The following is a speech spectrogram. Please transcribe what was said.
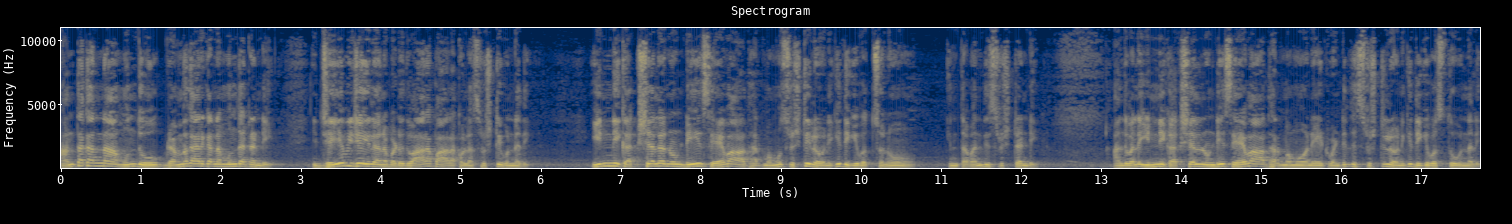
అంతకన్నా ముందు బ్రహ్మగారి కన్నా ముందటండి జయ విజయులు అనబడు ద్వారపాలకుల సృష్టి ఉన్నది. ఇన్ని కక్షల నుండి సేవాధర్మము సృష్టిలోనికి దిగివచ్చును. ఇంతమంది సృష్టి అండి అందువల్ల ఇన్ని కక్షల నుండి సేవాధర్మము అనేటువంటిది సృష్టిలోనికి దిగి వస్తూ ఉన్నది.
